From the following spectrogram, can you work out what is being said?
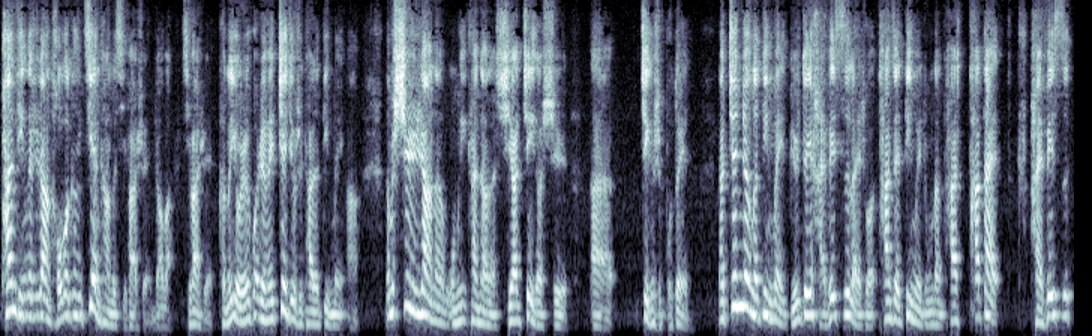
潘婷呢是让头发更健康的洗发水，你知道吧？洗发水可能有人会认为这就是它的定位啊。那么事实上呢，我们可以看到呢，实际上这个是呃这个是不对的。那真正的定位，比如对于海飞丝来说，它在定位中呢，它它代海飞丝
